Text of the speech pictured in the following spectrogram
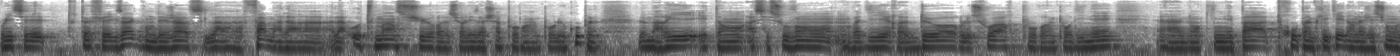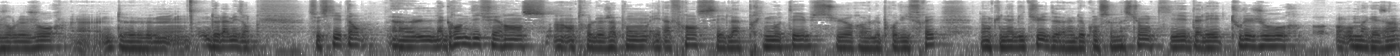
Oui, c'est tout à fait exact. Bon, déjà, la femme a la, haute main sur, sur les achats pour, pour le couple. Le mari étant assez souvent, on va dire, dehors le soir pour, pour dîner euh, donc il n'est pas trop impliqué dans la gestion au jour le jour euh, de, de la maison. Ceci étant, euh, la grande différence hein, entre le Japon et la France, c'est la primauté sur le produit frais, donc une habitude de consommation qui est d'aller tous les jours au magasin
